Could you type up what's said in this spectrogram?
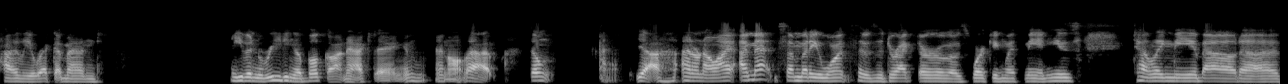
highly recommend even reading a book on acting and, and all that. Don't yeah i don't know. I, I met somebody once who was a director who was working with me and he's telling me about uh,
